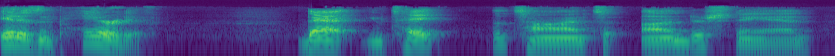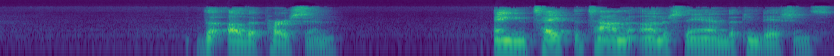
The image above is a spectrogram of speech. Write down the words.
It is imperative that you take the time to understand the other person and you take the time to understand the conditions.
